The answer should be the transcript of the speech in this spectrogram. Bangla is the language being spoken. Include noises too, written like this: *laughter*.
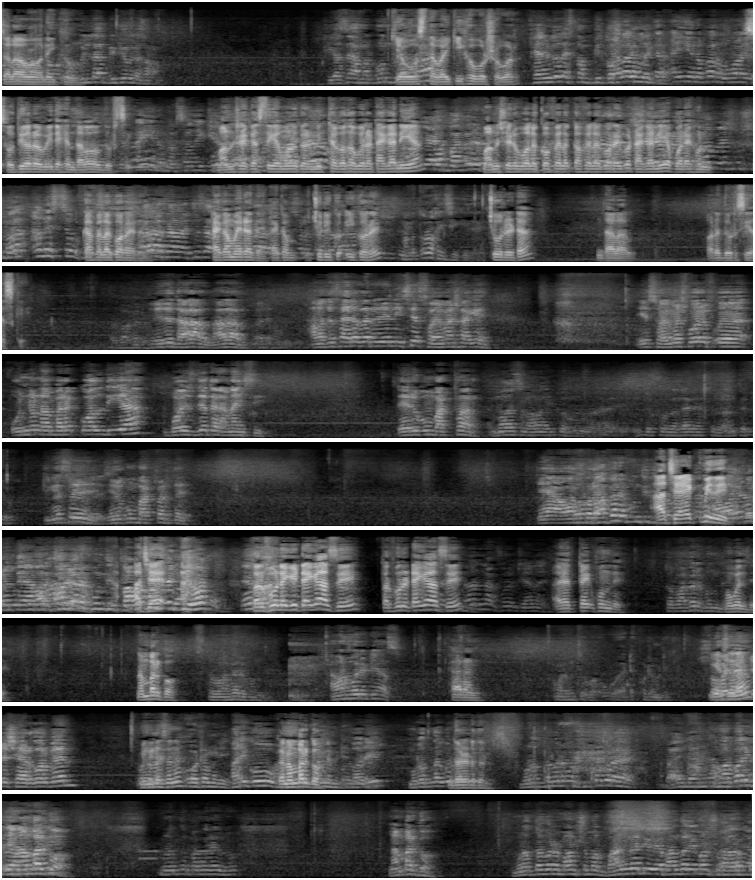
সালামু আলাইকুম। ভিডিও করে সালাম ঠিক আছে? আমার বন্ধু কি অবস্থা ভাই? কি খবর সবার? ফ্যামিলি ইসলাম বি 10 টাকা লাগে সৌদি আরবে দেখেন দালাল ধরছে। মানুষের কাছ থেকে মনে করেন মিথ্যা কথা বলে টাকা নিয়ে মানুষের বলে কফেলা কাফেলা করাইবো টাকা নিয়ে পরে এখন কাফেলা করায় না। টাকা মেরা দেয় টাকা চুরি ই করে। চোর এটা দালাল। ওরা ধরছি আজকে। দালাল দালাল। আমাদের নিচে ছয় মাস আগে এই ছয় মাস পরে আহ, অন্য নাম্বারে কল দিয়া বয়স দিয়ে তার আনাইছি। তো এরকম বাটফার। ঠিক আছে? এরকম বাটফার তে তে আওয়ার পরে বাপেরে ফোন দিতে আচ্ছা এক মিনিট। পরে তে আবার বাপেরে ফোন দিতে আচ্ছা তোর ফোনে কি টাকা আছে? তোর ফোনে টাকা আছে? আচ্ছা, টা- ফোন দে। তোর বাপেরে ফোন দে। মোবাইল দে। নাম্বার ক? তোর বাপেরে ফোন দে। আমার মোবাইলে ঠিক আছে। কারণ সবাই আছে না? লাইভটা শেয়ার করবেন। নাম্বার ক। ধর ধর। নাম্বার কো। নাম্বার ক। মানুষ আমার বাঙালি হয়ে বাঙালি মানুষ আরব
